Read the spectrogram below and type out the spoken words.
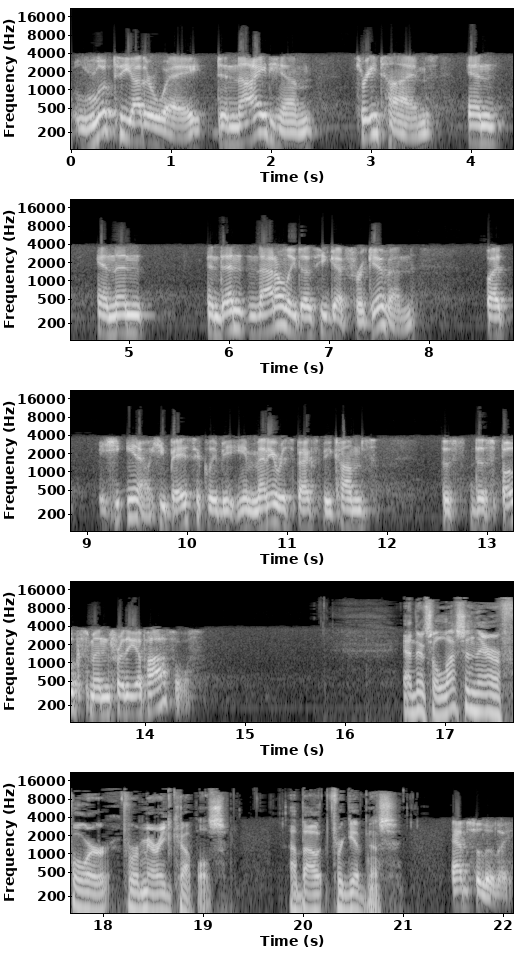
looked the other way, denied him three times, and and then and then not only does he get forgiven, but he, you know he basically, be, in many respects, becomes the, the spokesman for the apostles. And there's a lesson there for for married couples about forgiveness. Absolutely.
